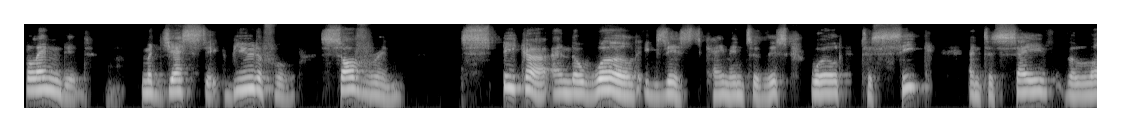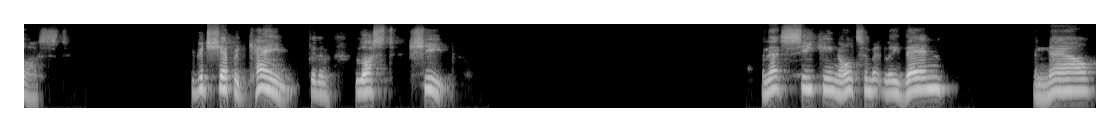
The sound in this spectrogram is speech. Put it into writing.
splendid, majestic, beautiful, sovereign, speaker, and the world exists, came into this world to seek and to save the lost. The Good Shepherd came for the lost sheep. And that seeking ultimately then and now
